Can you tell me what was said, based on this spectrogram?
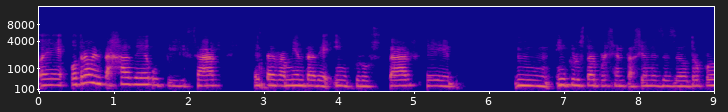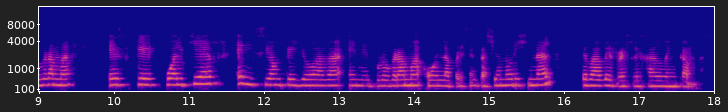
Eh, otra ventaja de utilizar esta herramienta de incrustar, eh, mm, incrustar presentaciones desde otro programa es que cualquier edición que yo haga en el programa o en la presentación original se va a ver reflejado en Canvas.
